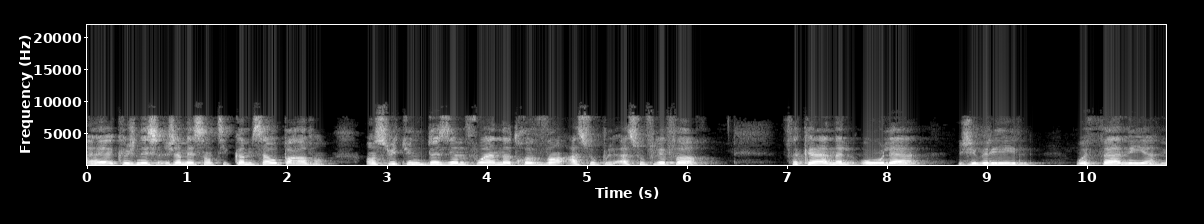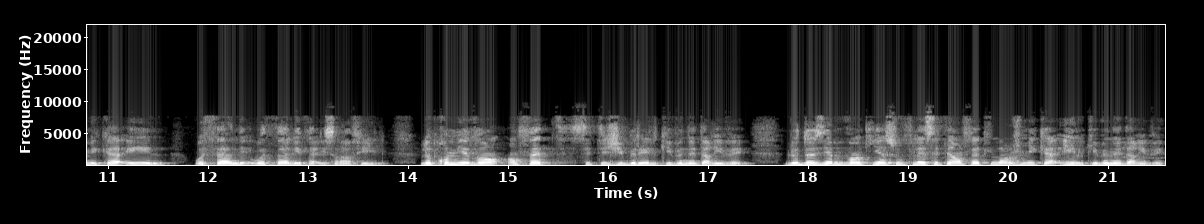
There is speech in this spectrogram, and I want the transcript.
euh, que je n'ai jamais senti comme ça auparavant. Ensuite, une deuxième fois, un autre vent a soufflé, a soufflé fort. فكان الأولى جبريل والثانية ميكائيل والثالثة إسرافيل le premier vent, en fait, c'était Jibril qui venait d'arriver. Le deuxième vent qui a soufflé, c'était en fait l'ange Mikaïl qui venait d'arriver.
